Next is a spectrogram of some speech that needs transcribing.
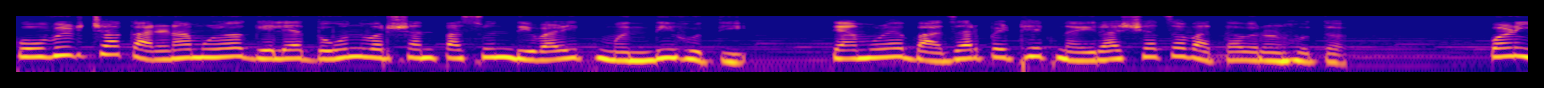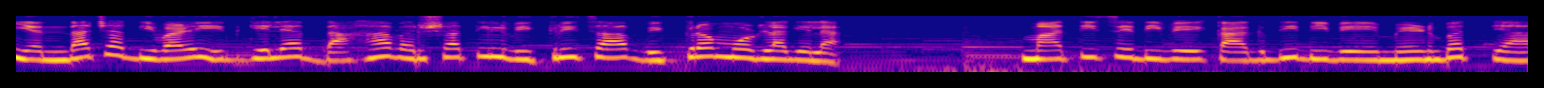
कोविडच्या कारणामुळे गेल्या दोन वर्षांपासून दिवाळीत मंदी होती. त्यामुळे बाजारपेठेत नैराश्याचं वातावरण होतं. पण यंदाच्या दिवाळीत गेल्या दहा वर्षातील विक्रीचा विक्रम मोडला गेला. मातीचे दिवे कागदी दिवे मेणबत्त्या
